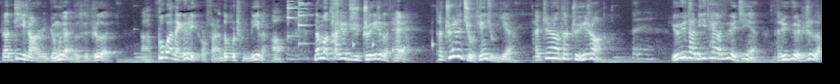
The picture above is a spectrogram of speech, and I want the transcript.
让地上是永远都是热的啊。不管哪个理由，反正都不成立了啊。那么他就去追这个太阳，他追了九天九夜，还真让他追上了。由于他离太阳越近，他就越热，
